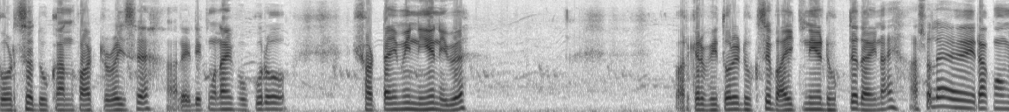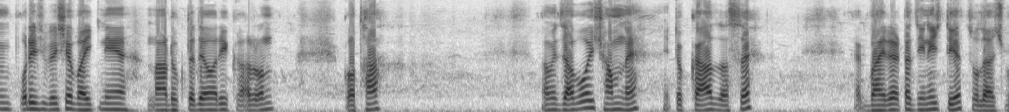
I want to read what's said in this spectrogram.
করছে, দোকানপাট রয়েছে। আর এদিক মনে হয় পুকুরও শর্ট টাইমই নিয়ে নিবে। পার্কের ভিতরে ঢুকছে বাইক নিয়ে ঢুকতে দেয় নাই। আসলে এরকম পরিবেশে বাইক নিয়ে না ঢুকতে দেওয়ারই কারণ, কথা। আমি যাব ওই সামনে, একটু কাজ আছে। এক বাইরে একটা জিনিস দিয়ে চলে আসব,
